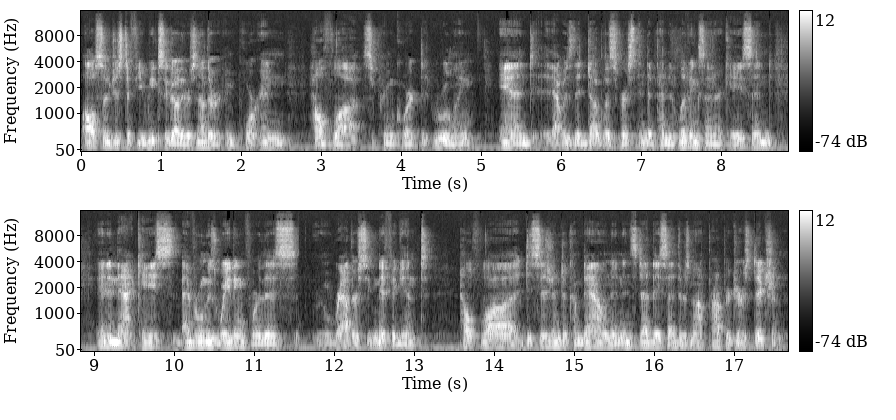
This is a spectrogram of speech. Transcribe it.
Also, just a few weeks ago, there was another important health law Supreme Court ruling, and that was the Douglas versus Independent Living Center case. And and in that case, everyone was waiting for this rather significant health law decision to come down, and instead they said there's not proper jurisdiction.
